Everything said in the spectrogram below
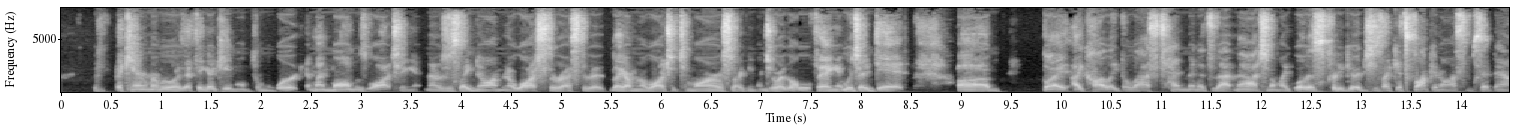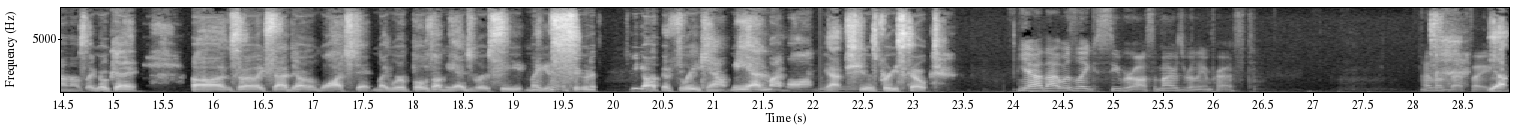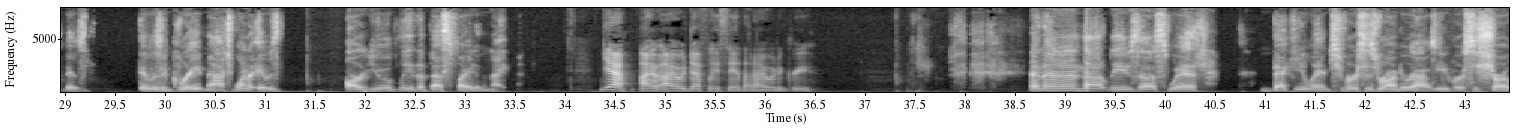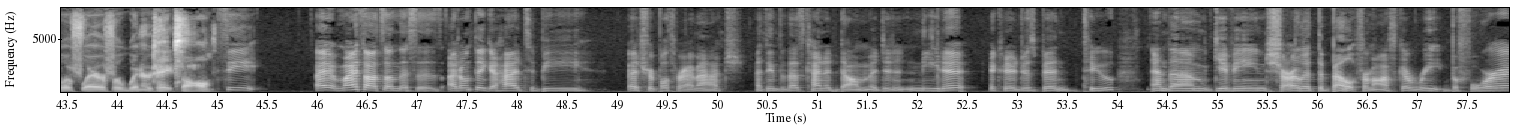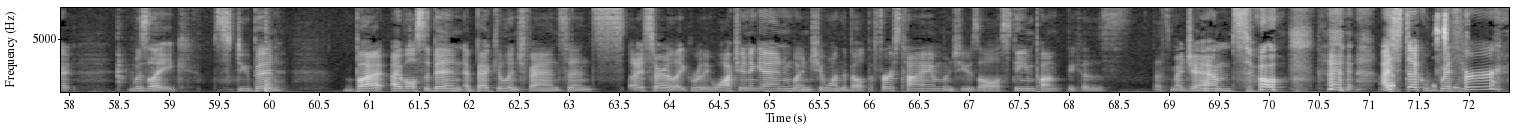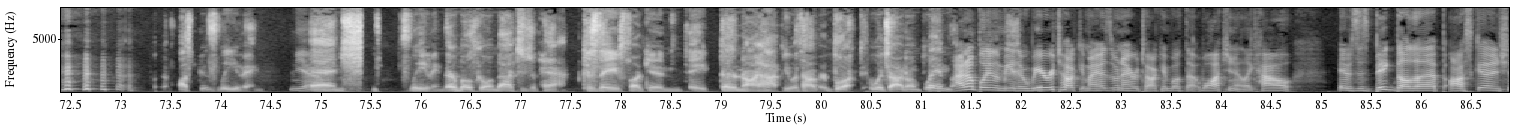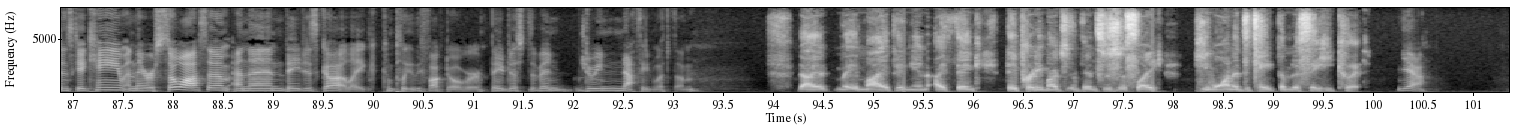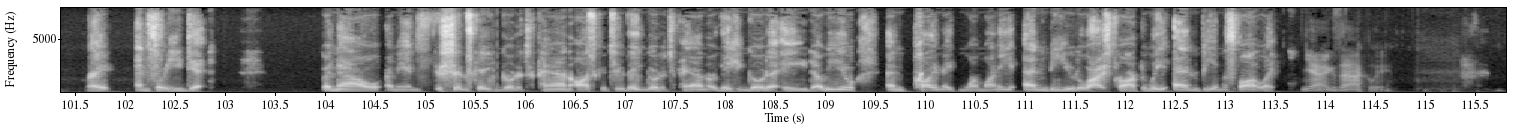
I can't remember what it was. I think I came home from work and my mom was watching it. And I was just like, no, I'm going to watch the rest of it. Like, I'm going to watch it tomorrow so I can enjoy the whole thing, which I did. Um, but I caught like the last 10 minutes of that match and I'm like, well, this is pretty good. She's like, it's fucking awesome. Sit down. I was like, okay. Uh, so I like sat down and watched it. And like, we are both on the edge of our seat. And like, as soon as we got the three count, me and my mom, yeah, she was pretty stoked. Yeah, that was like super awesome. I was really impressed. I love that fight. Yeah, it was, it was a great match. One, it was arguably the best fight of the night. Yeah, I, I would definitely say that. I would agree. And then that leaves us with Becky Lynch versus Ronda Rousey versus Charlotte Flair for winner takes all. See, I, my thoughts on this is I don't think it had to be a triple threat match. I think that that's kind of dumb. It didn't need it. It could have just been two, and them giving Charlotte the belt from Asuka right before it was like stupid. But I've also been a Becky Lynch fan since I started like really watching again when she won the belt the first time when she was all steampunk because that's my jam. So I stuck with her. Asuka's leaving yeah. and she's leaving. They're both going back to Japan because they fucking they they're not happy with how they're booked, which I don't blame them. I don't blame them either. We were talking, my husband and I were talking about that, watching it, like how it was this big build up. Asuka and Shinsuke came and they were so awesome, and then they just got like completely fucked over. They've just been doing nothing with them. That, in my opinion, I think they pretty much Vince is just like he wanted to take them to say he could, Yeah. right? And so he did. But now, I mean, Shinsuke can go to Japan, Asuka too. They can go to Japan or they can go to AEW and probably make more money and be utilized properly and be in the spotlight. Yeah, exactly.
